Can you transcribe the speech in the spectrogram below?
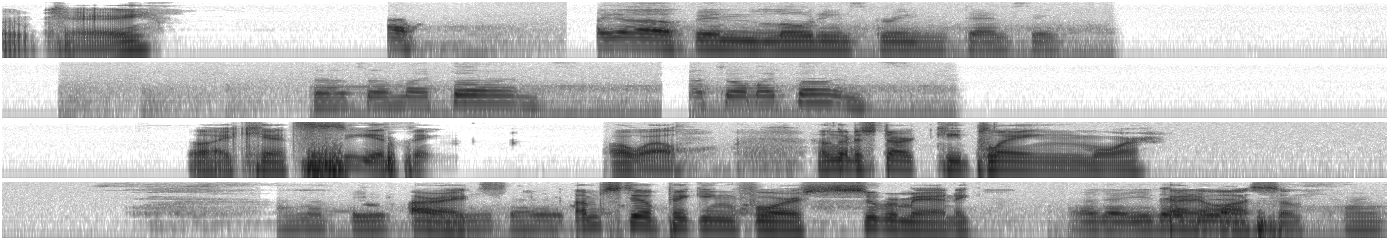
Okay. I have been loading screen dancing. That's on my buns. That's on my buns. Oh, I can't see a thing. Oh well. I'm gonna start keep playing more. I'm a big All right. baby. I'm still picking for Superman. Okay, you go Kind do of that. awesome. Time.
